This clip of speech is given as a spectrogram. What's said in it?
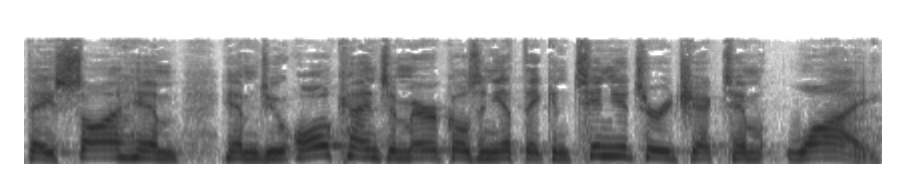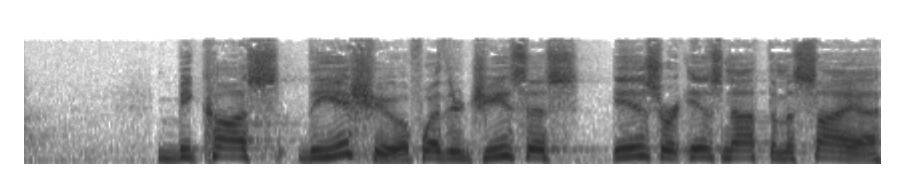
They saw him, him do all kinds of miracles, and yet they continued to reject him. Why? Because the issue of whether Jesus is or is not the Messiah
